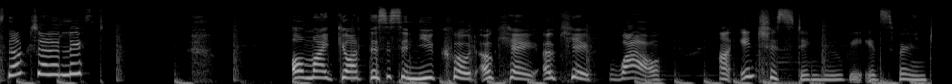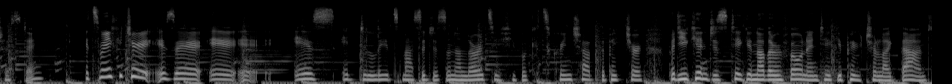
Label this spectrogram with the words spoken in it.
Snapchat at least. Oh my god, this is a new quote. Okay, okay, wow. Uh, interesting movie. It's very interesting. Its main feature is a, a is it deletes messages and alerts if people can screenshot the picture, but you can just take another phone and take a picture like that.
